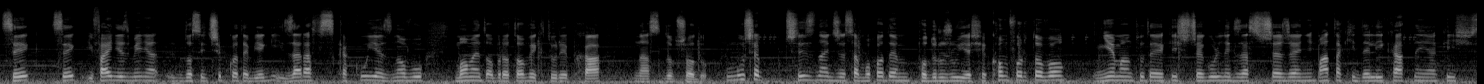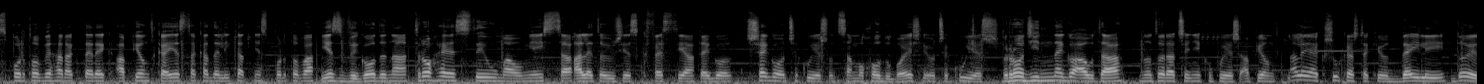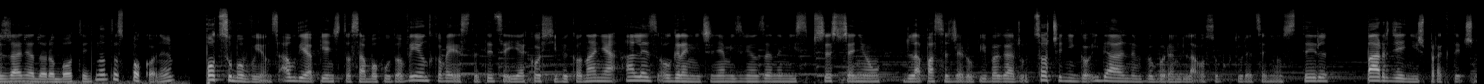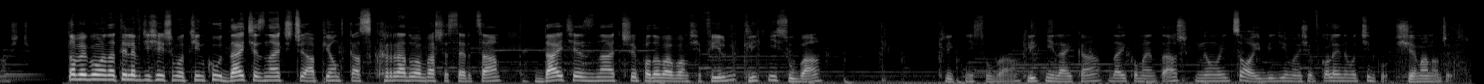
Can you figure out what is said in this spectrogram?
cyk, cyk i fajnie zmienia dosyć szybko te biegi i zaraz wskakuje znowu moment obrotowy, który pcha nas do przodu. Muszę przyznać, że samochodem podróżuje się komfortowo, nie mam tutaj jakichś szczególnych zastrzeżeń, ma taki delikatny jakiś sportowy charakterek, a piątka jest taka delikatnie sportowa, jest wygodna, trochę z tyłu mało miejsca, ale to już jest kwestia tego, czego oczekujesz od samochodu, bo jeśli oczekujesz rodzinnego auta, no to raczej nie kupujesz A5, ale jak szukasz takiego daily dojeżdżania do roboty, no to spoko, nie? Podsumowując, Audi A5 to samochód o wyjątkowej estetyce i jakości wykonania, ale z ograniczeniami związanymi z przestrzenią dla pasażerów i bagażu, co czyni go idealnym wyborem dla osób, które cenią styl bardziej niż praktyczność. To by było na tyle w dzisiejszym odcinku. Dajcie znać, czy A5 skradła Wasze serca. Dajcie znać, czy podobał Wam się film. Kliknij suba. Kliknij suba, kliknij lajka, daj komentarz. No i co? I widzimy się w kolejnym odcinku. Siemano, cześć.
